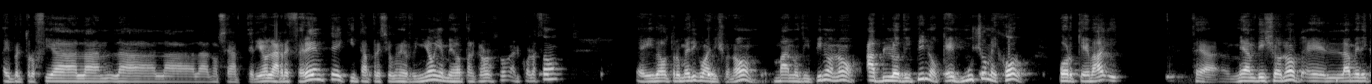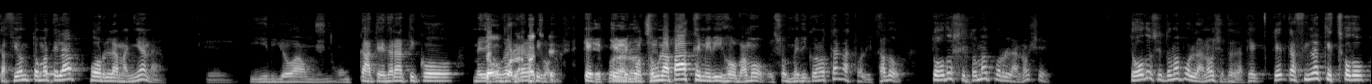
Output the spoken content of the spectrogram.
a hipertrofiar la, la, no sé, arterial, la referente, quita presión en el riñón y es mejor para el corazón. He ido a otro médico y me ha dicho, no, manodipino no, hablodipino, que es mucho mejor, porque va... Y, o sea, me han dicho, no, la medicación tómatela por la mañana ir yo a un, catedrático médico que, me costó una pasta y me dijo, vamos, esos médicos no están actualizados. Todo se toma por la noche. Todo se toma por la noche. Entonces, que, al final que es todo,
